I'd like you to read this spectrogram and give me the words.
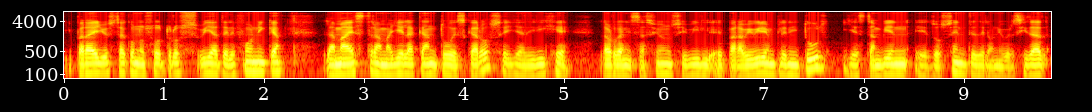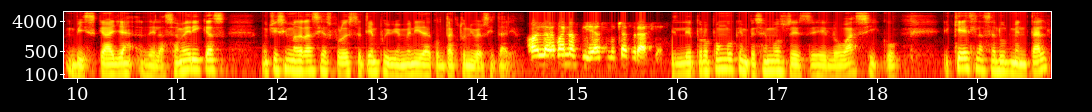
y para ello está con nosotros vía telefónica la maestra Mayela Canto Escaroz. Ella dirige la Organización Civil eh, para Vivir en Plenitud y es también docente de la Universidad Vizcaya de las Américas. Muchísimas gracias por este tiempo y bienvenida a Contacto Universitario. Hola, buenos días, muchas gracias. Le propongo que empecemos desde lo básico. ¿Qué es la salud mental?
